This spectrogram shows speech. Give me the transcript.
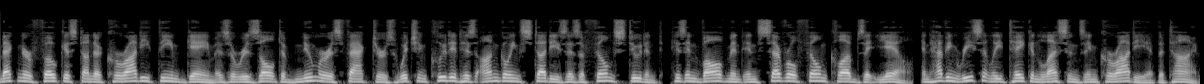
Mechner focused on a karate themed game as a result of numerous factors, which included his ongoing studies as a film student, his involvement in several film clubs at Yale, and having recently taken lessons in karate at the time.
